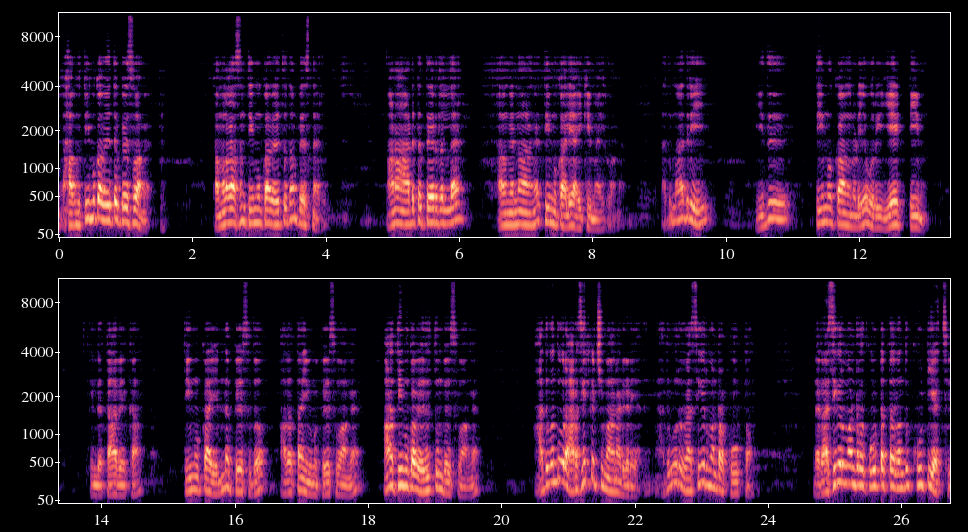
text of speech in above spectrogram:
அவங்க திமுக வைத்து பேசுவாங்க. கமலஹாசன் திமுக வைத்து தான் பேசினார். ஆனால் அடுத்த தேர்தலில் அவங்க என்ன ஆனாங்க? திமுகலேயே ஐக்கியமாயிருவாங்க. அது மாதிரி இது திமுகவினுடைய ஒரு ஏ டீம் இந்த தாவேக்கா திமுக என்ன பேசுதோ அதைத்தான் இவங்க பேசுவாங்க. ஆனால் திமுகவை எதிர்த்தும் பேசுவாங்க. அது வந்து ஒரு அரசியல் கட்சி மாநாடு கிடையாது. அது ஒரு ரசிகர் மன்ற கூட்டம். இந்த ரசிகர் மன்ற கூட்டத்தை வந்து கூட்டியாச்சு.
